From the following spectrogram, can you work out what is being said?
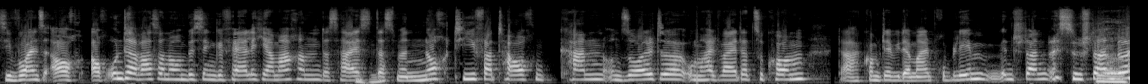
sie wollen es auch, auch unter Wasser noch ein bisschen gefährlicher machen. Das heißt, Mhm. dass man noch tiefer tauchen kann und sollte, um halt weiterzukommen. Da kommt ja wieder mein Problem instand, zustande.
